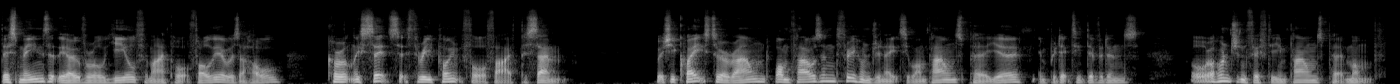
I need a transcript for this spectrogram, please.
this means that the overall yield for my portfolio as a whole currently sits at 3.45% which equates to around £1,381 per year in predicted dividends, or £115 per month.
